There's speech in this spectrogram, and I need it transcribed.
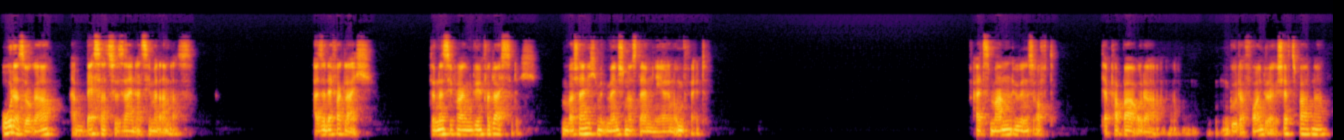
Oder sogar besser zu sein als jemand anders. Also der Vergleich. Dann ist die Frage, mit wem vergleichst du dich? Wahrscheinlich mit Menschen aus deinem näheren Umfeld. Als Mann übrigens oft der Papa oder ein guter Freund oder Geschäftspartner.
